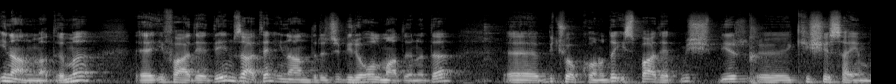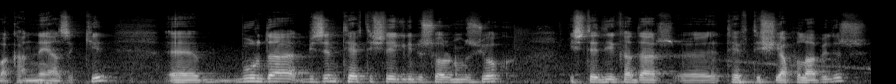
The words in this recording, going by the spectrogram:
inanmadığımı e, ifade edeyim. Zaten inandırıcı biri olmadığını da e, birçok konuda ispat etmiş bir e, kişi Sayın Bakan ne yazık ki. E, burada bizim teftişle ilgili bir sorunumuz yok. İstediği kadar e, teftiş yapılabilir.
